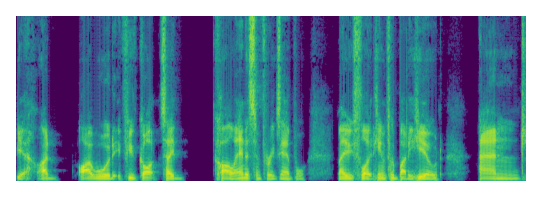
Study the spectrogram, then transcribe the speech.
yeah, I'd I would if you've got say Kyle Anderson for example, maybe float him for Buddy Hield and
